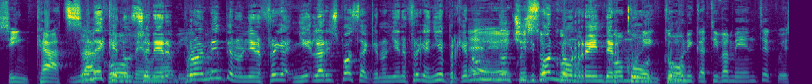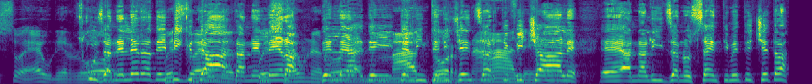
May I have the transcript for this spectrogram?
si incazza? Non è che non se ne... vita? Probabilmente non gliene frega niente. La risposta è che non gliene frega niente perché non, Eh, non ci si può non comu- rendere comuni- conto. Comunicativamente questo è un errore. Scusa, nell'era dei Questo big data, er- nell'era delle- dei- dell'intelligenza artificiale, eh, analizzano sentiment, eccetera,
